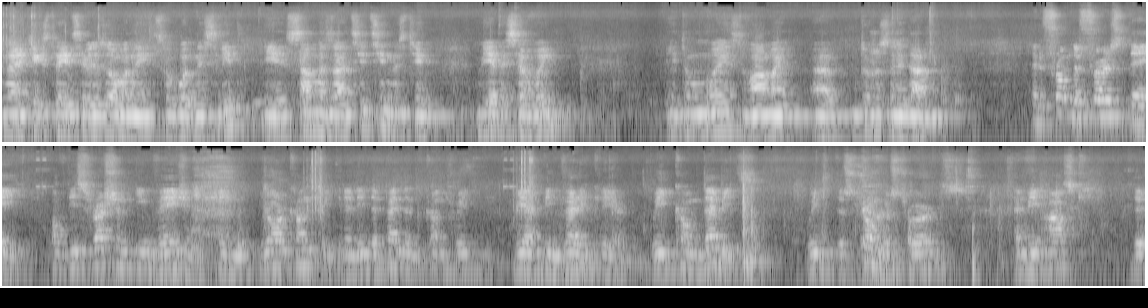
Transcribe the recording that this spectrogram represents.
на яких стоїть цивілізований свободний світ. І саме за ці цінності б'єтеся ви. І тому ми з вами е, дуже солідарні. And from the first day of this Russian invasion in your country, in an independent country, we have been very clear. We condemn it with the strongest words and we ask the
